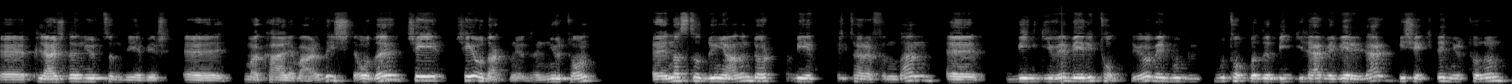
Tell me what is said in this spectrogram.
e, plajda Newton diye bir e, makale vardı. İşte o da şey şeye odaklanıyordu. Newton e, nasıl dünyanın dört bir tarafından e, bilgi ve veri topluyor ve bu, bu topladığı bilgiler ve veriler bir şekilde Newton'un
